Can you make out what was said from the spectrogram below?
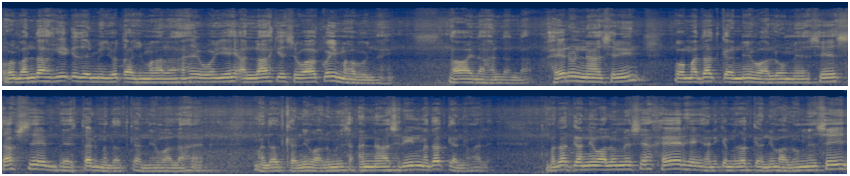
اور بندہ حقیق کے ذریعے جو ترجمہ آ رہا ہے، وہ یہ اللہ کے سوا کوئی معبود نہیں۔ لا الہ الا اللہ۔ خیر الناصرین وہ مدد کرنے والوں میں سے سب سے بہتر مدد کرنے والا ہے۔ مدد کرنے والوں میں سے الناصرین مدد کرنے والے۔ تو مدد کرنے والوں میں سے خیر ہے یعنی کہ مدد کرنے والوں میں سے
